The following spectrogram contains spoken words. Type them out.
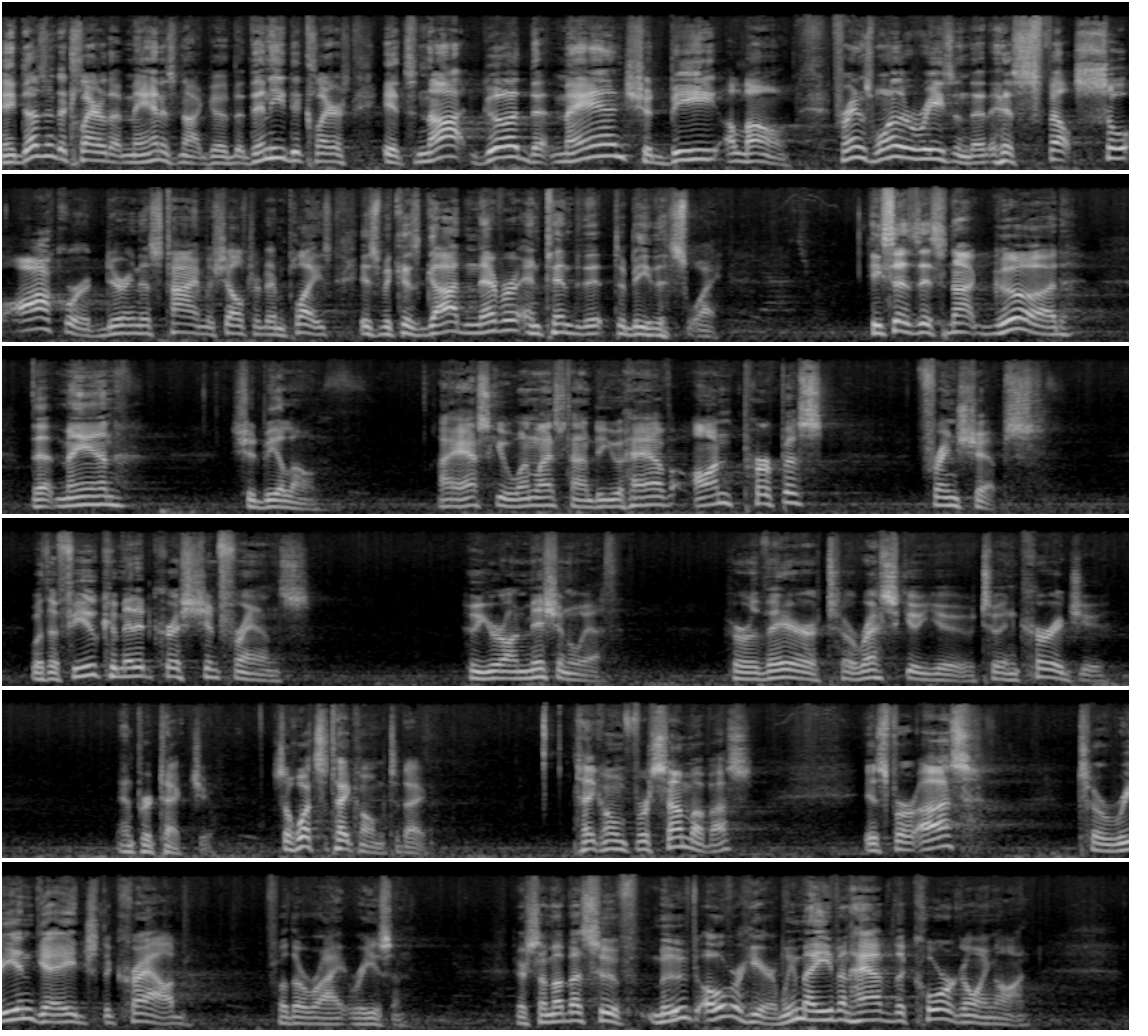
and he doesn't declare that man is not good, but then he declares it's not good that man should be alone. Friends, one of the reasons that has felt so awkward during this time of sheltered in place is because God never intended it to be this way. He says it's not good that man should be alone. I ask you one last time do you have on purpose friendships with a few committed Christian friends? who you're on mission with, who are there to rescue you, to encourage you, and protect you. So, what's the take home today? Take home for some of us is for us to re engage the crowd for the right reason. There's some of us who've moved over here. We may even have the core going on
